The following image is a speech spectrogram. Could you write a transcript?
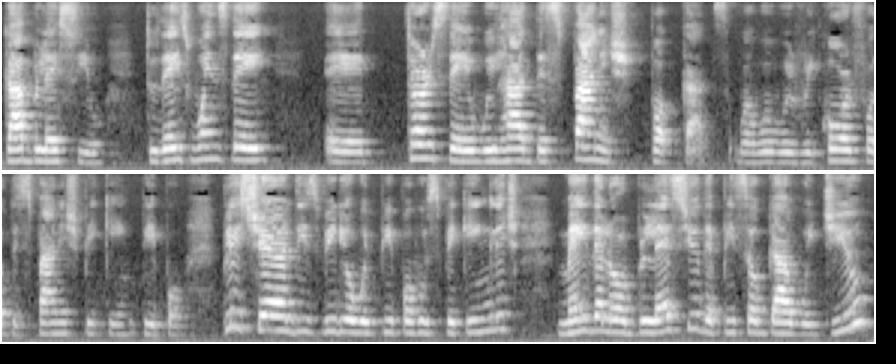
God bless you. Today's Wednesday. Uh, Thursday we had the Spanish podcast where we will record for the Spanish speaking people. Please share this video with people who speak English. May the Lord bless you, the peace of God with you.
